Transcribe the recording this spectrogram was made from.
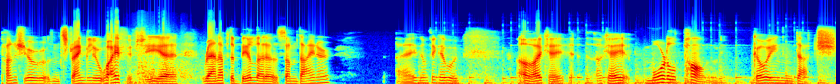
punch your and strangle your wife if she uh, ran up the bill at a, some diner? I don't think I would. Oh, okay, okay. Mortal Pong, going Dutch.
